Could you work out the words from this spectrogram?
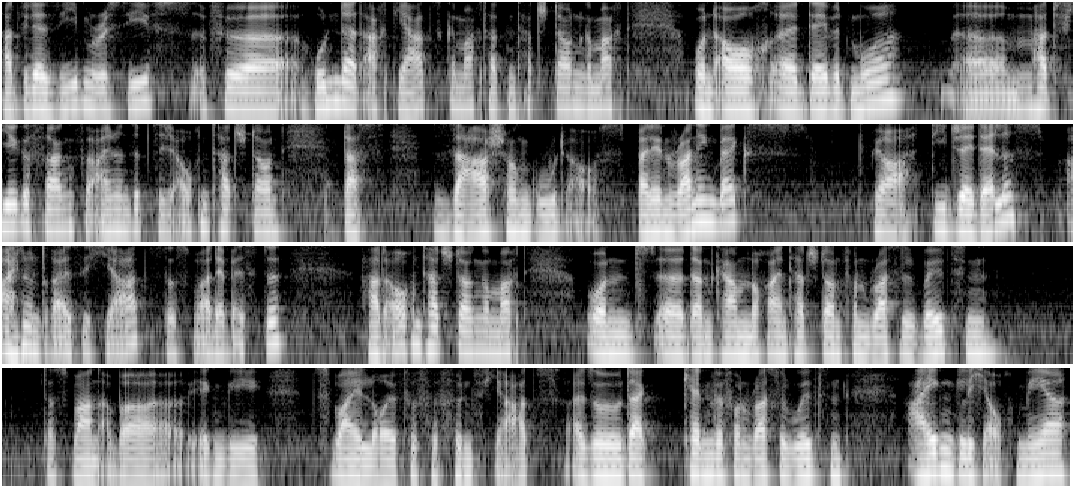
hat wieder sieben Receives für 108 Yards gemacht, hat einen Touchdown gemacht und auch äh, David Moore ähm, hat vier gefangen für 71, auch ein Touchdown. Das sah schon gut aus. Bei den Running Backs, ja, DJ Dallas, 31 Yards, das war der Beste, hat auch einen Touchdown gemacht. Und äh, dann kam noch ein Touchdown von Russell Wilson. Das waren aber irgendwie zwei Läufe für fünf Yards. Also da kennen wir von Russell Wilson eigentlich auch mehr.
